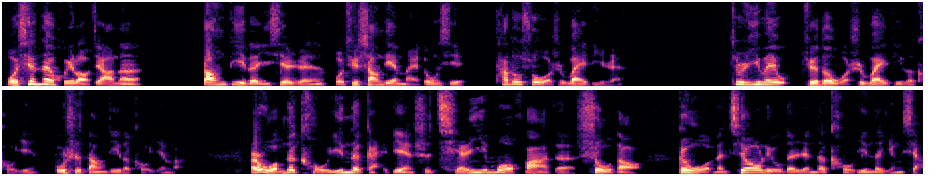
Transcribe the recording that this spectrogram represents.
我现在回老家呢，当地的一些人，我去商店买东西，他都说我是外地人，就是因为觉得我是外地的口音，不是当地的口音了。而我们的口音的改变是潜移默化的受到跟我们交流的人的口音的影响，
